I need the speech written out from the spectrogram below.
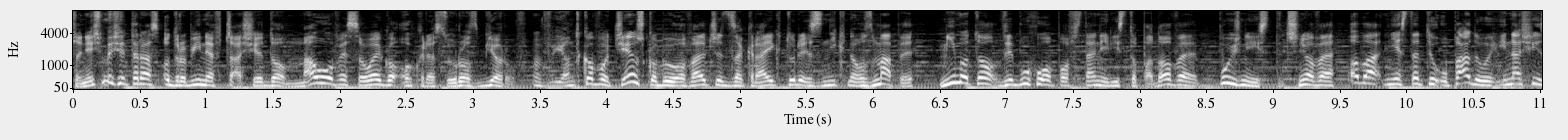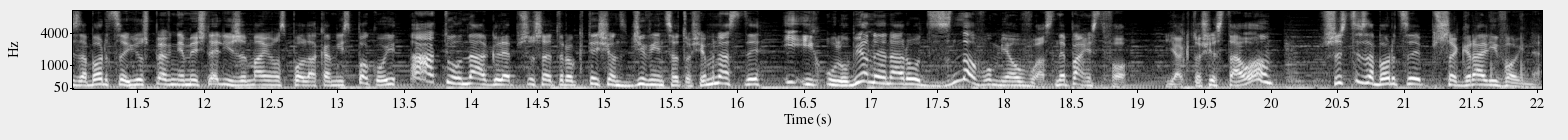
Przenieśmy się teraz odrobinę w czasie do mało wesołego okresu rozbiorów. Wyjątkowo ciężko było walczyć za kraj, który zniknął z mapy. Mimo to wybuchło powstanie listopadowe, później styczniowe. Oba niestety upadły i nasi zaborcy już pewnie myśleli, że mają z Polakami spokój, a tu nagle przyszedł rok 1918 i ich ulubiony naród znowu miał własne państwo. Jak to się stało? Wszyscy zaborcy przegrali wojnę.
